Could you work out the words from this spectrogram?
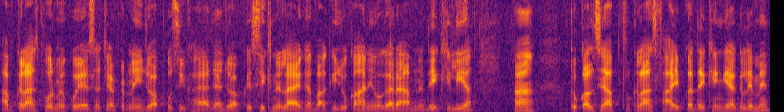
अब क्लास फोर में कोई ऐसा चैप्टर नहीं जो आपको सिखाया जाए, जो आपके सीखने लायक है। बाकी जो कहानी वगैरह आपने देख ही लिया हाँ तो कल से आप क्लास फाइव का देखेंगे अगले में।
